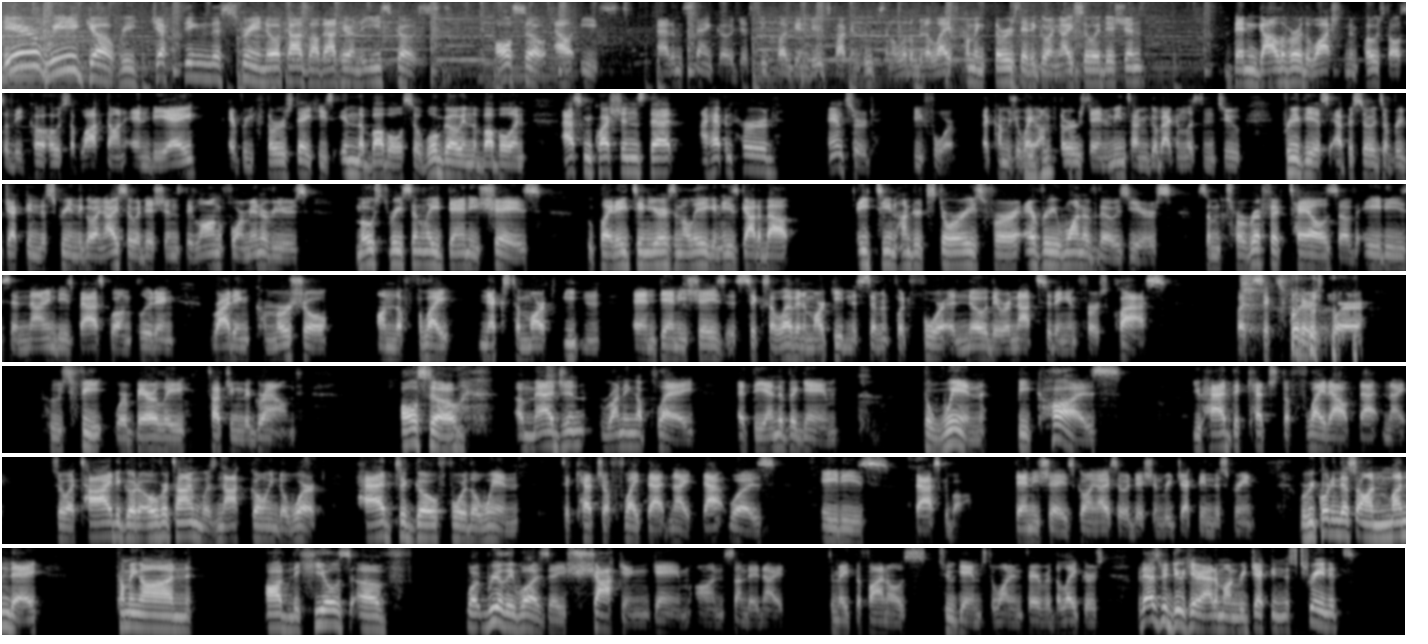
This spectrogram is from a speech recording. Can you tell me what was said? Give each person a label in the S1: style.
S1: Here we go, rejecting the screen. Noah Kozlov out here on the East Coast. Also out east, Adam Stanko, just two plugged in dudes talking hoops and a little bit of life. Coming Thursday, the Going ISO edition. Ben Golliver, the Washington Post, also the co host of Locked On NBA. Every Thursday, he's in the bubble. So we'll go in the bubble and ask him questions that I haven't heard answered before. That comes your way mm-hmm. on Thursday. In the meantime, go back and listen to previous episodes of Rejecting the Screen, the Going ISO editions, the long form interviews. Most recently, Danny Schayes, who played 18 years in the league, and he's got about 1,800 stories for every one of those years. Some terrific tales of 80s and 90s basketball, including riding commercial on the flight next to Mark Eaton. And Danny Schayes is 6'11 and Mark Eaton is 7 foot 4. And no, they were not sitting in first class, but six footers were whose feet were barely touching the ground. Also, imagine running a play at the end of a game to win because you had to catch the flight out that night. So a tie to go to overtime was not going to work. Had to go for the win to catch a flight that night. That was 80s basketball. Danny Schayes going ISO edition, rejecting the screen. We're recording this on Monday, coming on on the heels of what really was a shocking game on Sunday night to make the finals two games to one in favor of the Lakers. But as we do here, Adam, on rejecting the screen, it's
